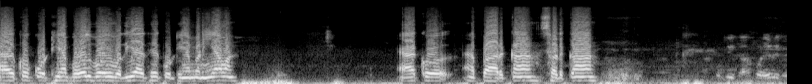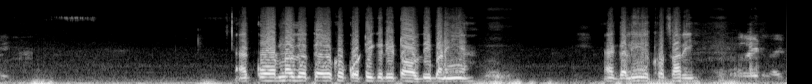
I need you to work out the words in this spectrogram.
ਆਹ ਕੋ ਕੋਠੀਆਂ ਬਹੁਤ ਬਹੁਤ ਵਧੀਆ ਇੱਥੇ ਕੋਠੀਆਂ ਬਣੀਆਂ ਵਾ। ਆਹ ਕੋ ਪਾਰਕਾਂ ਸੜਕਾਂ। ਆਹ ਕੋਰਨਰ ਦੇ ਉੱਤੇ ਵੇਖੋ ਕੋਠੀ ਕਿੱਡੀ ਟੌਪ ਦੀ ਬਣੀ ਆ। ਇਹ ਗਲੀ ਵੇਖੋ ਸਾਰੀ। ਰਾਈਟ ਰਾਈਟ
